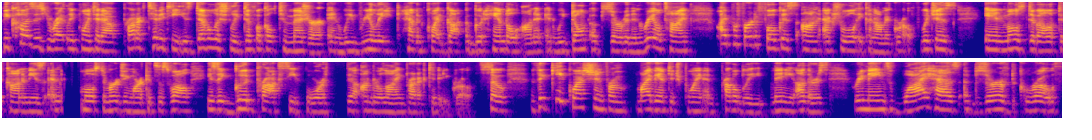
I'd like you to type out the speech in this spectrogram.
Because, as you rightly pointed out, productivity is devilishly difficult to measure, and we really haven't quite got a good handle on it, and we don't observe it in real time. I prefer to focus on actual economic growth, which is in most developed economies and most emerging markets as well, is a good proxy for the underlying productivity growth. So the key question from my vantage point and probably many others remains why has observed growth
